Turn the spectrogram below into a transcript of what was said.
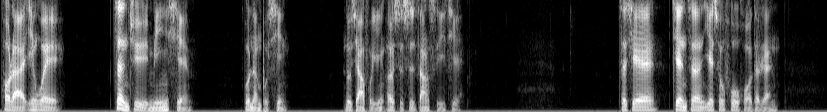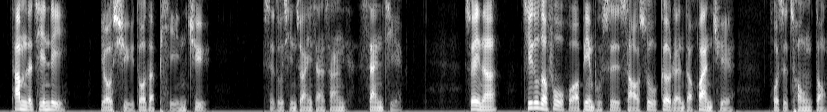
后来因为证据明显，不能不信。路加福音二十四章十一节，这些见证耶稣复活的人，他们的经历有许多的凭据。使徒行传一章三三节，所以呢，基督的复活并不是少数个人的幻觉或是冲动。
